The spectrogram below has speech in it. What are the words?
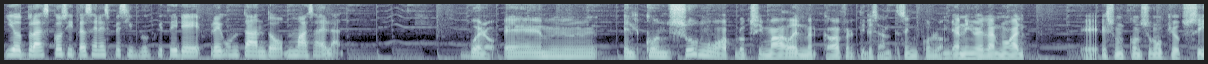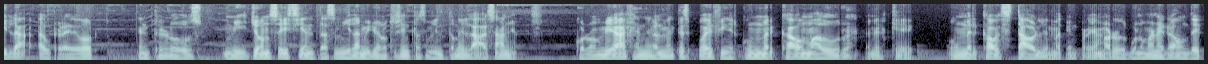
y otras cositas en específico que te iré preguntando más adelante. Bueno, em, el consumo aproximado del mercado de fertilizantes en Colombia a nivel anual eh, es un consumo que oscila alrededor entre los 1.600.000 a 1.800.000 toneladas año. Colombia generalmente se puede definir como un mercado maduro, en el que un mercado estable, más bien para llamarlo de alguna manera, donde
